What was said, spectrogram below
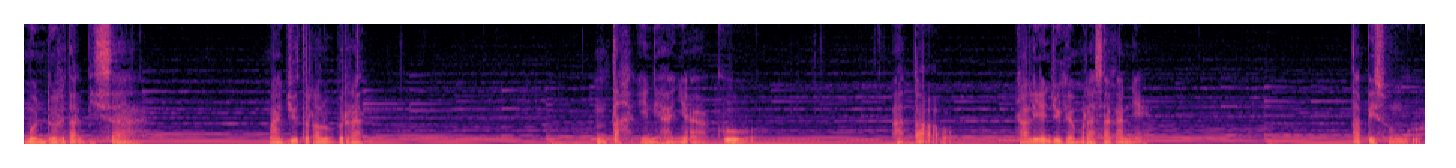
Mundur tak bisa, maju terlalu berat. Entah ini hanya aku, atau kalian juga merasakannya. Tapi sungguh,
